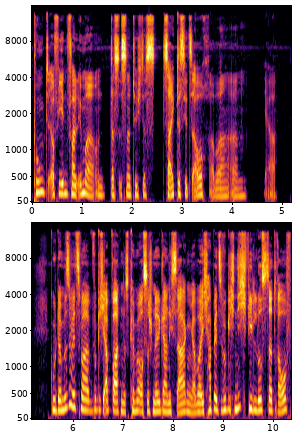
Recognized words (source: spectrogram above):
Punkt auf jeden Fall immer. Und das ist natürlich, das zeigt es jetzt auch, aber ähm, ja. Gut, da müssen wir jetzt mal wirklich abwarten, das können wir auch so schnell gar nicht sagen. Aber ich habe jetzt wirklich nicht viel Lust darauf,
